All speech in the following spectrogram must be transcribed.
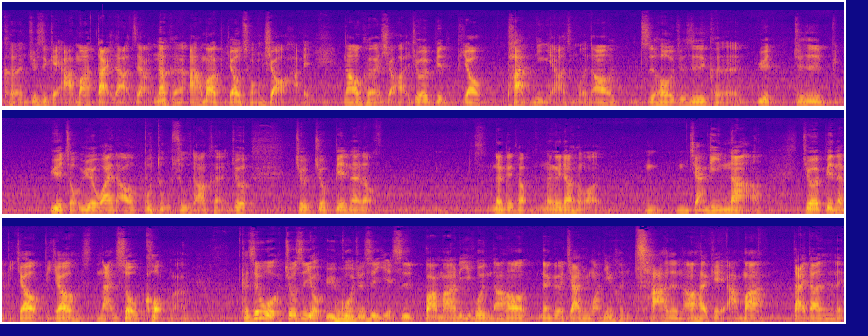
可能就是给阿嬷带大这样，那可能阿嬷比较宠小孩，然后可能小孩就会变得比较叛逆啊什么，然后之后就是可能越就是越走越歪，然后不读书，然后可能就就就变那种那个叫那个叫什么嗯嗯贾丽娜，就会变得比较比较难受控啊。可是我就是有遇过，就是也是爸妈离婚，然后那个家庭环境很差的，然后还给阿妈带大的那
